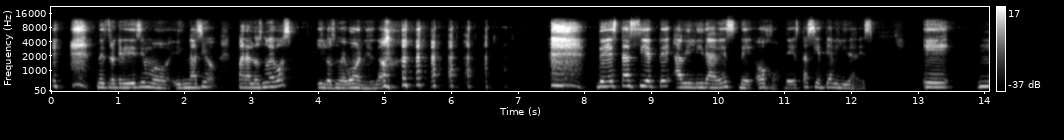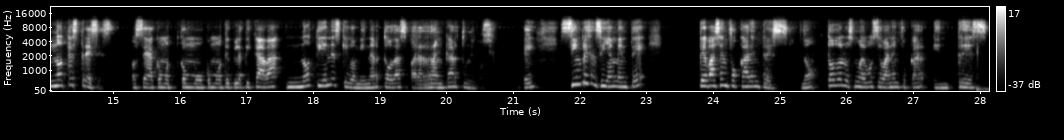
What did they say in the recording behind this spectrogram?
nuestro queridísimo Ignacio, para los nuevos y los nuevones, ¿no? de estas siete habilidades, de, ojo, de estas siete habilidades, eh, no te estreses. O sea, como, como, como te platicaba, no tienes que dominar todas para arrancar tu negocio. ¿okay? Simple y sencillamente te vas a enfocar en tres. ¿no? Todos los nuevos se van a enfocar en tres,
